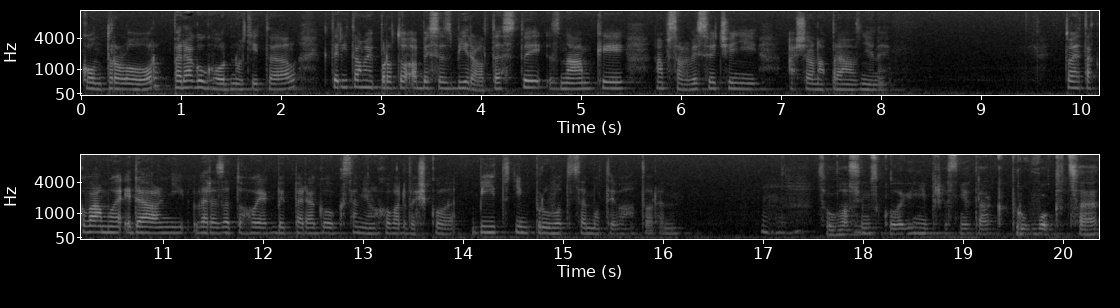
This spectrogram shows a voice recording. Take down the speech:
kontrolor, pedagog hodnotitel, který tam je proto, aby se sbíral testy, známky, napsal vysvědčení a šel na prázdniny. To je taková moje ideální verze toho, jak by pedagog se měl chovat ve škole. Být tím průvodcem, motivátorem. Mm-hmm. Souhlasím s kolegyní přesně tak, průvodce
